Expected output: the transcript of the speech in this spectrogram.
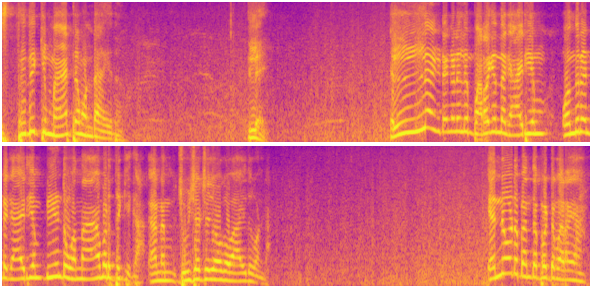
സ്ഥിതിക്ക് മാറ്റമുണ്ടായത്. ഇല്ലേ? എല്ലാ ഇടങ്ങളിലും പറയുന്ന കാര്യം ഒന്ന് രണ്ട് കാര്യം വീണ്ടും ഒന്ന് ആവർത്തിക്കുക. കാരണം സുവിശേഷ യോഗമായതുകൊണ്ടാണ് എന്നോട് ബന്ധപ്പെട്ട് പറയാം.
